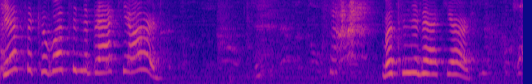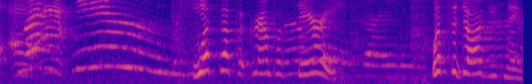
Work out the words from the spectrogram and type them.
Jessica, what's in the backyard? What's in the backyard? What's up at Grandpa's dairy? What's the doggy's name?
